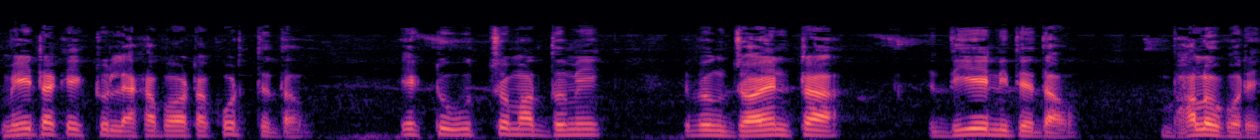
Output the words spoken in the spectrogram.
মেয়েটাকে একটু লেখাপড়াটা করতে দাও। একটু উচ্চ মাধ্যমিক এবং জয়েন্টটা দিয়ে নিতে দাও। ভালো করে।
